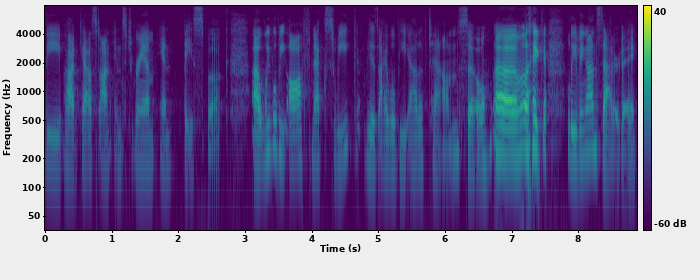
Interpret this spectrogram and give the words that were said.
the podcast on Instagram and Facebook. Uh, we will be off next week because I will be out of town, so um, like leaving on Saturday.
